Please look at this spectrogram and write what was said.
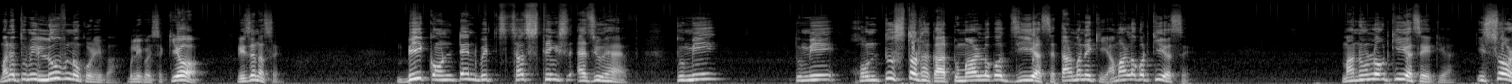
মানে তুমি লোভ নকৰিবা বুলি কৈছে। কিয়? ৰিজন আছে। Be content with such things as you have তুমি তুমি সন্তুষ্ট থাকা তোমাৰ লগত যি আছে। তাৰ মানে কি? আমাৰ লগত কি আছে? মানুহৰ লগত কি আছে এতিয়া? ঈশ্বৰ।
